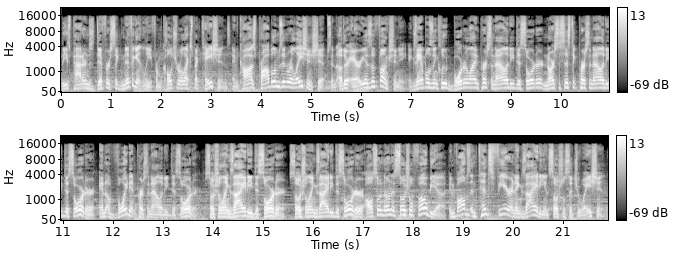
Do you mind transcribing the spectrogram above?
These patterns differ significantly from cultural expectations and cause problems in relationships and other areas of functioning. Examples include borderline personality disorder, narcissistic personality disorder, and avoidant personality disorder. Social anxiety disorder. Social anxiety disorder, also known as social phobia, involves intense fear and anxiety in social situations.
